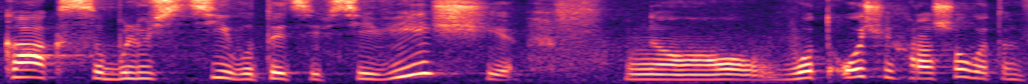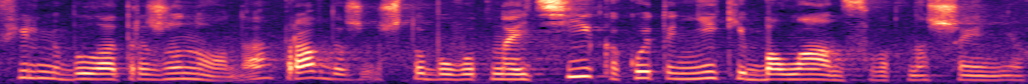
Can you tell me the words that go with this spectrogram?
как соблюсти вот эти все вещи, э, вот очень хорошо в этом фильме было отражено, да, правда же, чтобы вот найти какой-то некий баланс в отношениях.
